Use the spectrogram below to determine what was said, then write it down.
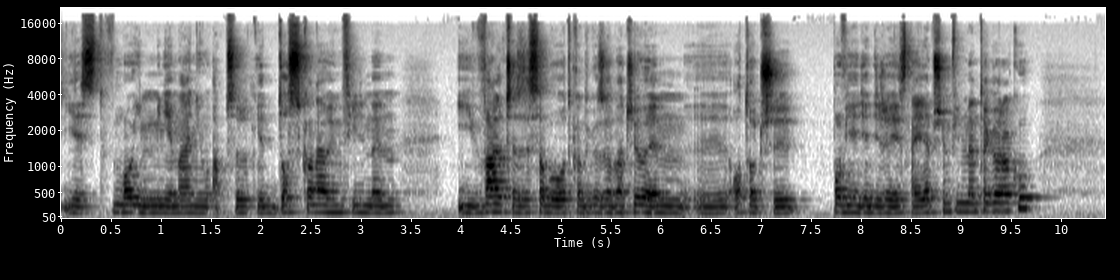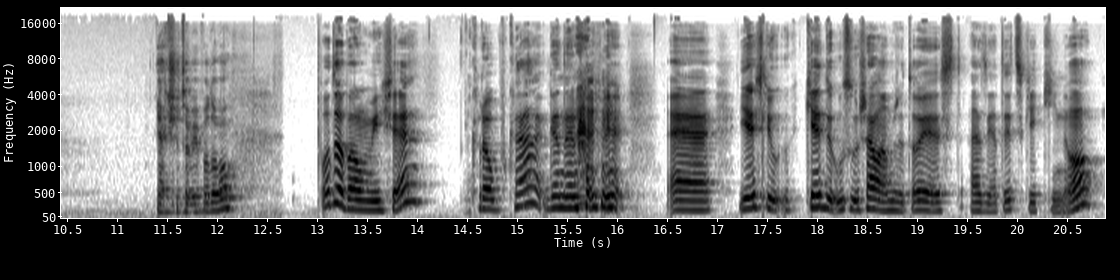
jest w moim mniemaniu absolutnie doskonałym filmem i walczę ze sobą, odkąd go zobaczyłem, y, o to, czy powiedzieć, że jest najlepszym filmem tego roku. Jak się Tobie podobał? Podobał mi się. Kropka. Generalnie, e, jeśli kiedy usłyszałam, że to jest azjatyckie kino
